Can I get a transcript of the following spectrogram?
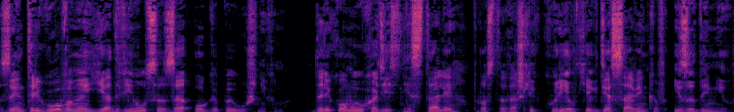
Заинтригованный я двинулся за ОГПУшником. Далеко мы уходить не стали, просто отошли к курилке, где Савенков и задымил.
